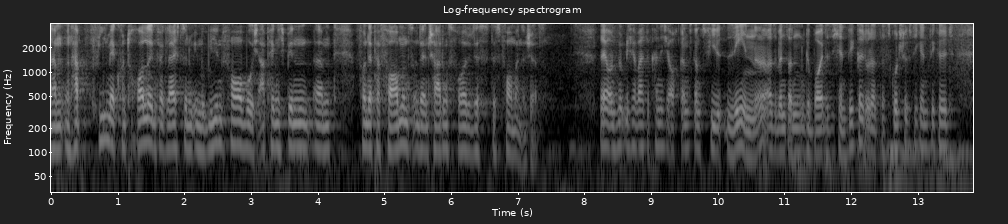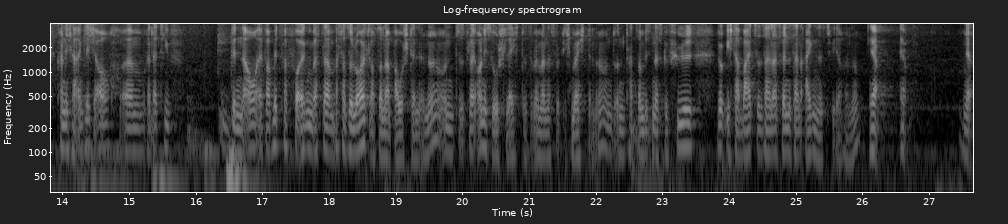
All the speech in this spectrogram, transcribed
ähm, und habe viel mehr Kontrolle im Vergleich zu einem Immobilienfonds, wo ich abhängig bin ähm, von der Performance und der Entscheidungsfreude des, des Fondsmanagers. Naja, und möglicherweise kann ich auch ganz, ganz viel sehen. Ne? Also wenn so ein Gebäude sich entwickelt oder das Grundstück sich entwickelt, kann ich ja eigentlich auch ähm, relativ genau einfach mitverfolgen, was da, was da so läuft auf so einer Baustelle. Ne? Und vielleicht auch nicht so schlecht, dass, wenn man das wirklich möchte. Ne? Und, und hat so ein bisschen das Gefühl, wirklich dabei zu sein, als wenn es ein eigenes wäre. Ne? Ja, ja. Ja.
